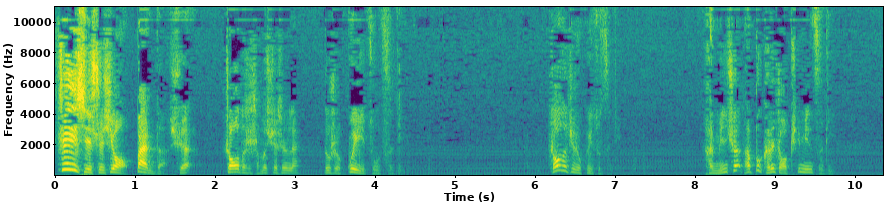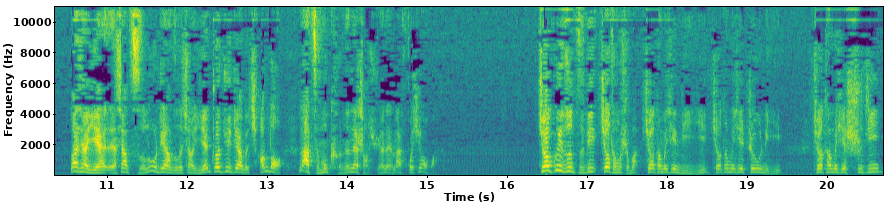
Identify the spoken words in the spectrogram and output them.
这些学校办的学招的是什么学生呢？都是贵族子弟，招的就是贵族子弟，很明确，他不可能找平民子弟。那像严像子路这样子的，像严卓俊这样的强盗，那怎么可能来上学呢？那活笑话。教贵族子弟，教他们什么？教他们一些礼仪，教他们一些周礼，教他们一些诗经。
